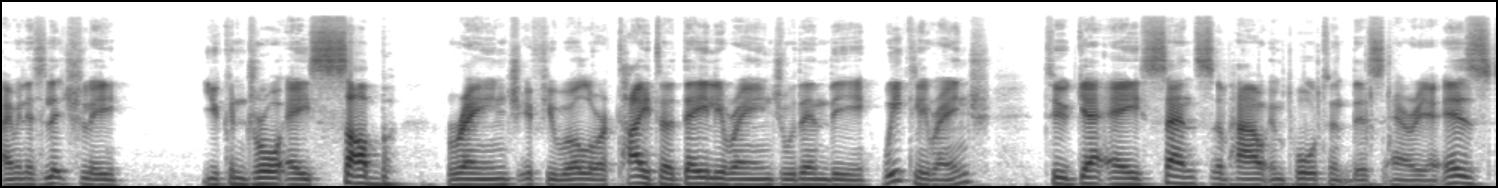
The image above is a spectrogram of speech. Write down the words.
I mean, it's literally, you can draw a sub range, if you will, or a tighter daily range within the weekly range to get a sense of how important this area is.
